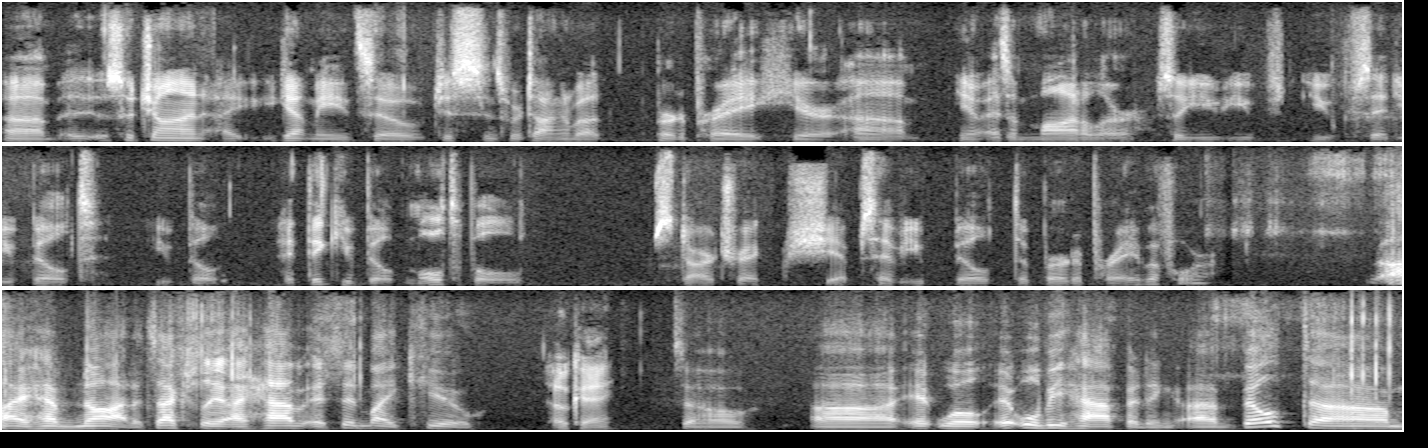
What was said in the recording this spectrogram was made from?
Um, so John, I, you got me. So just since we're talking about bird of prey here, um, you know, as a modeler, so you, you've you've said you've built you've built. I think you've built multiple Star Trek ships. Have you built a bird of prey before? I have not. It's actually I have. It's in my queue. Okay. So uh, it will it will be happening. I built um,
